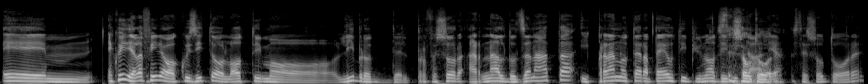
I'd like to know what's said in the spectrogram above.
E, ehm, e, quindi alla fine ho acquisito l'ottimo libro del professor Arnaldo Zanatta, I pranoterapeuti più noti stesso d'Italia, autore. stesso autore,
